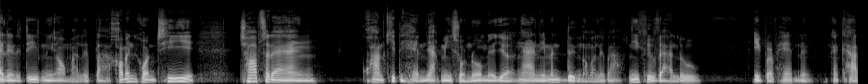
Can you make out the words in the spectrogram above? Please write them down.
identity นี้ออกมาหรือเปล่า เขาเป็นคนที่ชอบแสดงความคิดเห็นอยากมีส่วนร่วมเยอะๆงานนี้มันดึงออกมาหรือเปล่า นี่คือ value อีกประเภทหนึ่งนะครับ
